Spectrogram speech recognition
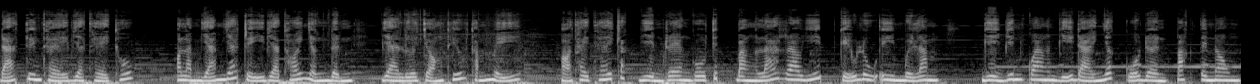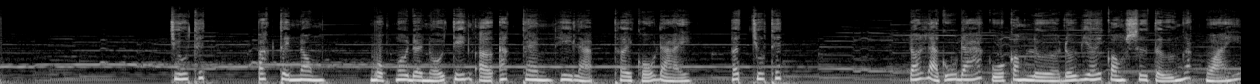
đã tuyên thệ và thề thốt. Họ làm giảm giá trị và thói nhận định và lựa chọn thiếu thẩm mỹ. Họ thay thế các dìm ren Gothic bằng lá rau diếp kiểu Louis XV vì vinh quang vĩ đại nhất của đền Parthenon. Chú thích Parthenon, một ngôi đền nổi tiếng ở Athens, Hy Lạp thời cổ đại. Hết chú thích. Đó là cú đá của con lừa đối với con sư tử ngắt ngoải.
